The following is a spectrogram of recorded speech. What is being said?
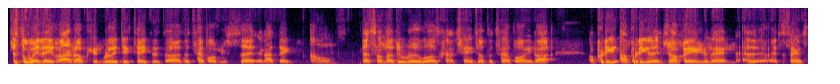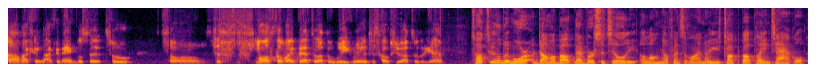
just the way they line up can really dictate the uh, the tempo of your set. And I think um, that's something I do really well is kind of change up the tempo. You know, I, am pretty I'm pretty good at jumping, and then at, at, the same time I can I can angle set too. So um, just small stuff like that throughout the week really just helps you out through the game. Talk to me a little bit more, Dom, about that versatility along the offensive line. I know you talked about playing tackle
